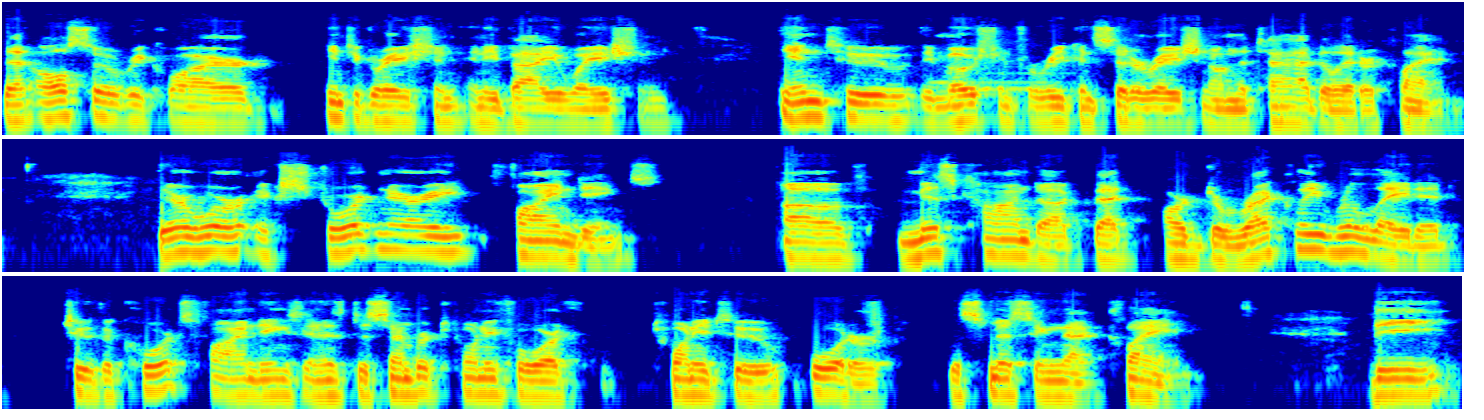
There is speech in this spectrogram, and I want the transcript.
that also required integration and evaluation into the motion for reconsideration on the tabulator claim. There were extraordinary findings of misconduct that are directly related to the court's findings in its December 24th, 22 order dismissing that claim. The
